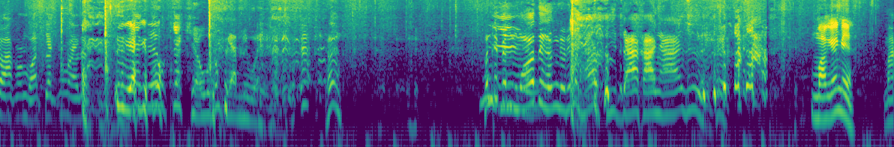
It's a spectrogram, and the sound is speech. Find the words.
ดอกมันหมดเจ็กยังไงเลยเรียกอยู่เดี๋ยวแกเขียวมันต้องเปลี่ยนนี่เว้ยมันจะเป็นหมอถึงเดี๋ยวนี้มันหาฉีดยาคาหยาคือหมักยังเนี่ยมา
